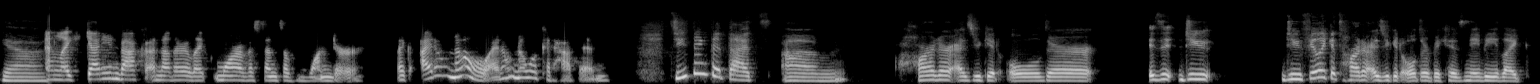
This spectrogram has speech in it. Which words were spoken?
Yeah. And like getting back another, like more of a sense of wonder. Like, I don't know. I don't know what could happen. Do you think that that's um, harder as you get older? Is it, do you, do you feel like it's harder as you get older because maybe like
